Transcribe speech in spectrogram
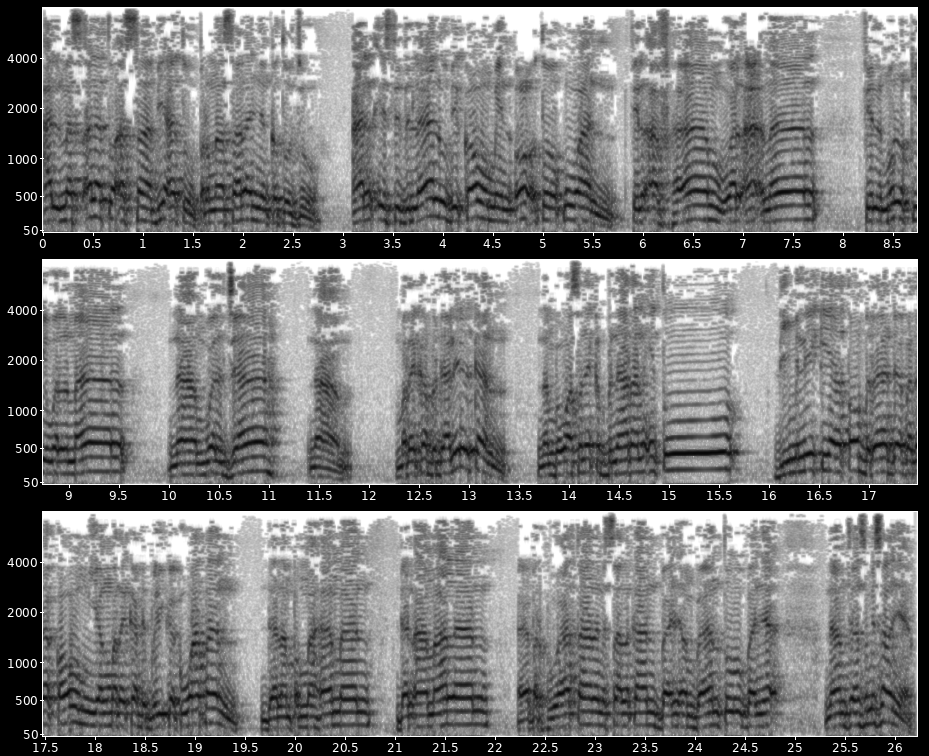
Al-mas'alatu as-sabi'atu, permasalahan yang ketujuh. Al-istidlalu biqaumin u'tu quwan fil afham wal a'mal fil mulki wal mal, nam wal jah, nam. Mereka berdalilkan nam bahwasanya kebenaran itu dimiliki atau berada pada kaum yang mereka diberi kekuatan dalam pemahaman dan amalan, eh, perbuatan misalkan banyak membantu, banyak nam dan semisalnya.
